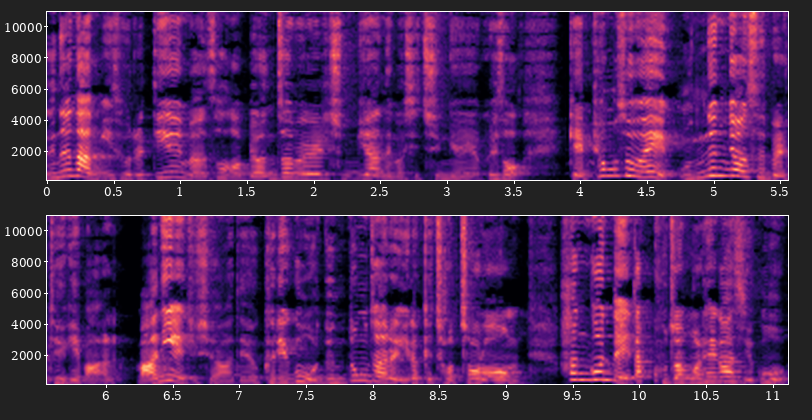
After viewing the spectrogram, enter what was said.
은은한 미소를 띄우면서 면접을 준비하는 것이 중요해요. 그래서 이렇게 평소에 웃는 연습을 되게 마- 많이 해주셔야 돼요. 그리고 눈동자를 이렇게 저처럼 한 군데에 딱 고정을 해가지고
